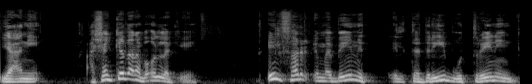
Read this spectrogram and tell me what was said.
يعني عشان كده أنا بقول لك إيه إيه الفرق ما بين التدريب والتريننج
